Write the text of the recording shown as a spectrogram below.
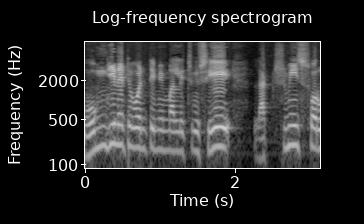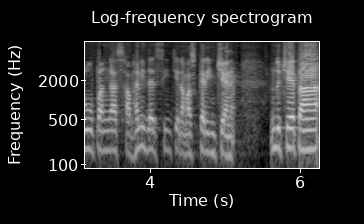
వంగినటువంటి మిమ్మల్ని చూసి లక్ష్మీ స్వరూపంగా సభని దర్శించి నమస్కరించాను. అందుచేత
